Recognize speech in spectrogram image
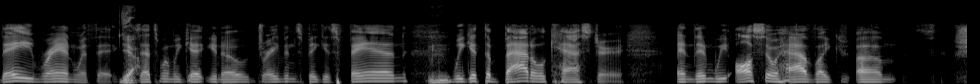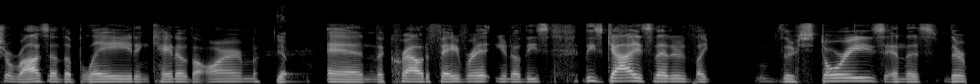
they ran with it yeah that's when we get you know Draven's biggest fan mm-hmm. we get the battle caster and then we also have like um Shiraza the blade and Kato the arm yep and the crowd favorite you know these these guys that are like their stories and this their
